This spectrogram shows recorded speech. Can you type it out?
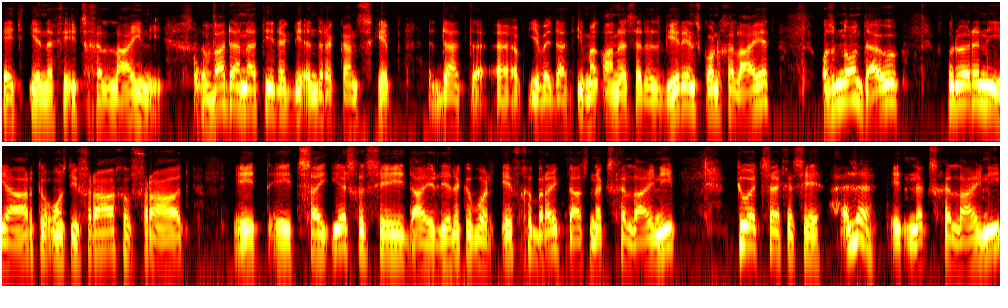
het enige iets gelaai nie. Wat dan natuurlik die indruk kan skep dat uh, jy weet dat iemand anders dit weer eens kon gelaai het. Ons moet onthou vroeër in die jaar toe ons die vraag gevra het het het sy eers gesê daai lelike woord F gebruik daar's niks gelaai nie. Toe het sy gesê hulle het niks gelaai nie.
